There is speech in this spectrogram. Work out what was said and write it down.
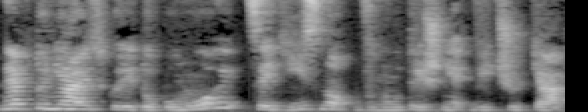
нептуніанської допомоги це дійсно внутрішнє відчуття,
